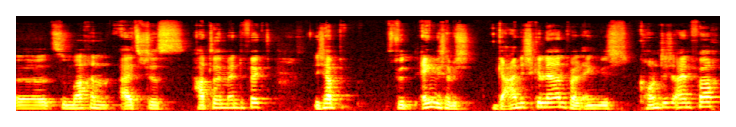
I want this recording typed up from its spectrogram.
äh, zu machen, als ich es hatte im Endeffekt. Ich habe für Englisch habe ich gar nicht gelernt, weil Englisch konnte ich einfach.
